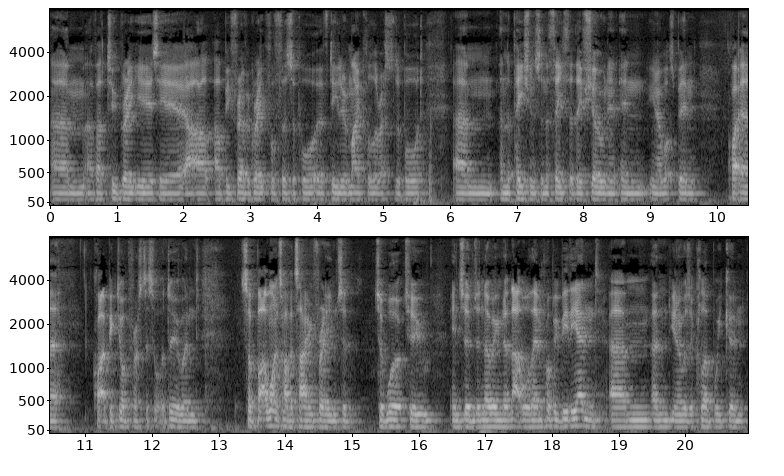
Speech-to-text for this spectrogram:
Um, I've had two great years here. I'll, I'll be forever grateful for the support of Delia and Michael, the rest of the board, um, and the patience and the faith that they've shown in, in you know what's been quite a quite a big job for us to sort of do. And so, but I wanted to have a time frame to to work to in terms of knowing that that will then probably be the end. Um, and you know, as a club, we can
